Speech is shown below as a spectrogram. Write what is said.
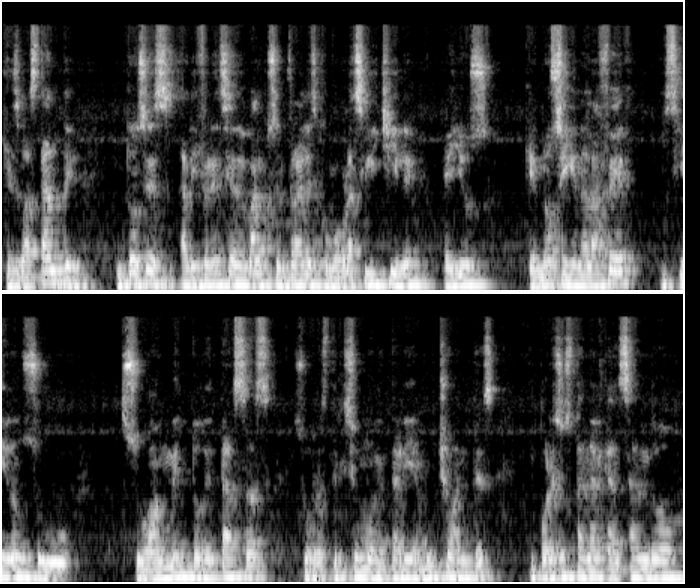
que es bastante. Entonces, a diferencia de bancos centrales como Brasil y Chile, ellos que no siguen a la Fed hicieron su, su aumento de tasas, su restricción monetaria mucho antes y por eso están alcanzando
